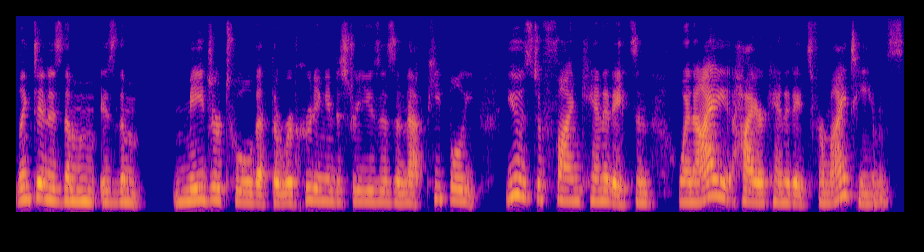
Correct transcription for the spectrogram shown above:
LinkedIn is the is the major tool that the recruiting industry uses and that people use to find candidates. And when I hire candidates for my teams,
